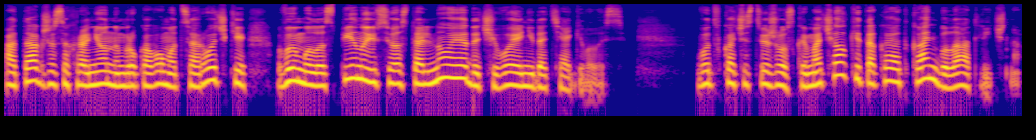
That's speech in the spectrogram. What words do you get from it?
А также сохраненным рукавом от сорочки вымыла спину и все остальное, до чего я не дотягивалась. Вот в качестве жесткой мочалки такая ткань была отлична.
